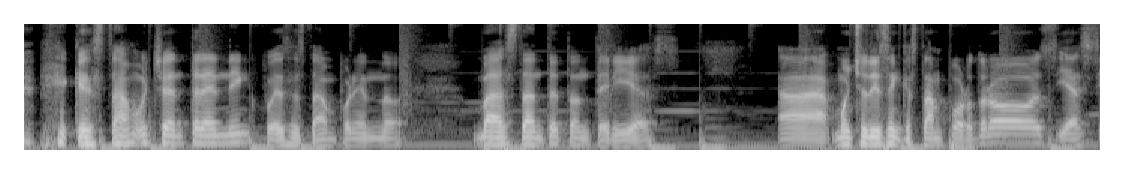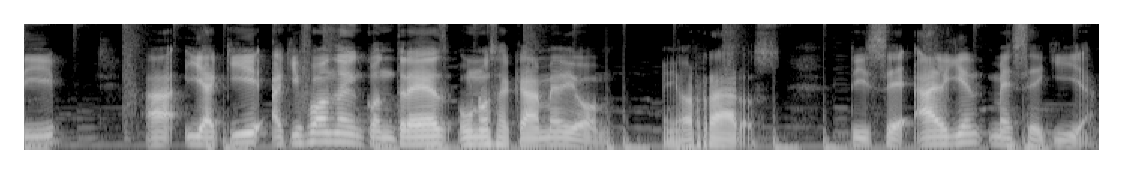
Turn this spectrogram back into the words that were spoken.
que está mucho en trending, pues están poniendo bastante tonterías. Ah, muchos dicen que están por Dross y así. Ah, y aquí, aquí fue donde encontré unos acá medio, medio raros. Dice, alguien me seguía.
